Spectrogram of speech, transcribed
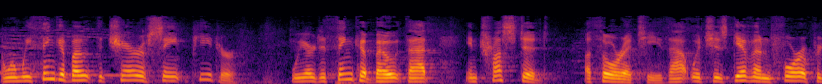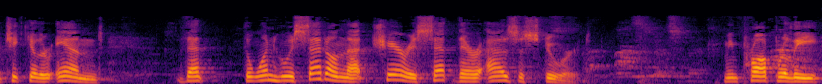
And when we think about the chair of St. Peter, we are to think about that entrusted authority, that which is given for a particular end, that the one who is set on that chair is set there as a steward. I mean, properly,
